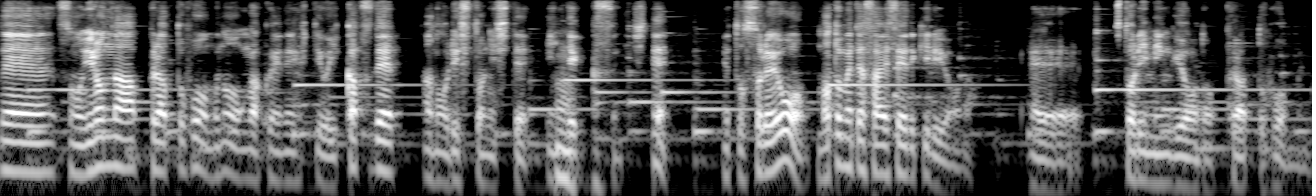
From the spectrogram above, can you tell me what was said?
で、そのいろんなプラットフォームの音楽 NFT を一括であのリストにして、インデックスにして、えっと、それをまとめて再生できるような、えーストリーミング用のプラットフォームに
